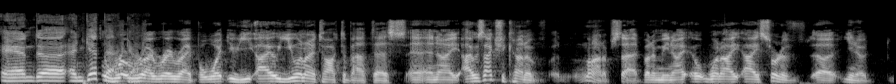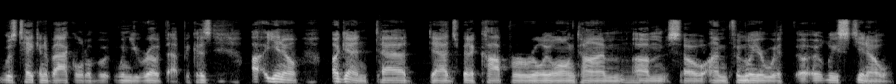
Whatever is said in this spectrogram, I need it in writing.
and uh, and get that. right, guy. right, right, right. But what you, I, you and I talked about this, and I, I was actually kind of not upset, but I mean, I when I, I sort of, uh, you know, was taken aback a little bit when you wrote that because, uh, you know, again, dad, dad's been a cop for a really long time, um, so I'm familiar with uh, at least, you know,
